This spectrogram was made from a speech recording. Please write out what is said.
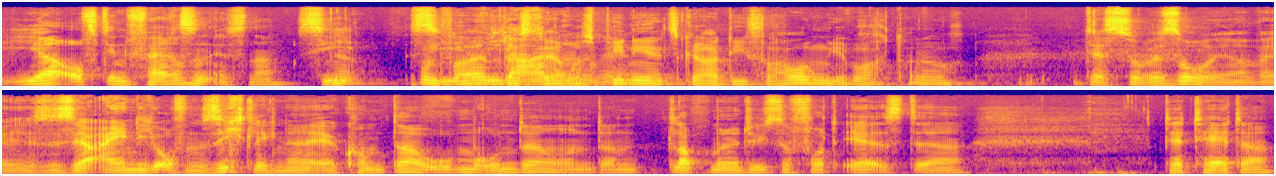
ihr auf den Fersen ist. Ne? Sie, ja. Und sie vor allem, dass der jagen will. Rospini jetzt gerade die Frau umgebracht hat auch. Das sowieso, ja, weil es ist ja eigentlich offensichtlich, ne? Er kommt da oben runter und dann glaubt man natürlich sofort, er ist der, der Täter.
